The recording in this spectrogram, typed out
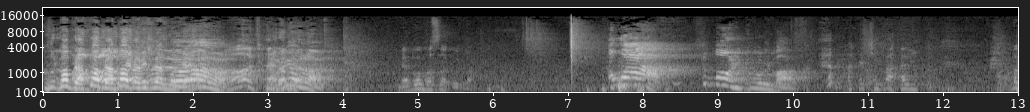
Kurwa. Popraw, popraw, popraw, jeszcze raz mogę. Kurwa, O, tak. kurwa. To było mocno, kurwa. Ała! To boli, kurwa się wali. Bo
